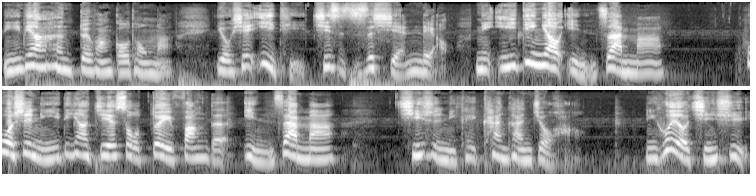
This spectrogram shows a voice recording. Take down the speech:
你一定要和对方沟通吗？有些议题其实只是闲聊，你一定要引战吗？或是你一定要接受对方的引战吗？其实你可以看看就好。你会有情绪，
